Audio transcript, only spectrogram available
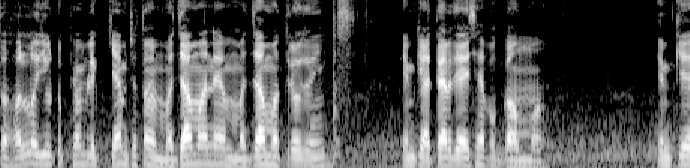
તો હલો યુટ્યુબ ફેમિલી કેમ છો તમે? મજામાં ને મજામાં જ રહ્યો છો અહીં? કેમ કે અત્યારે જાય છે ગામમાં. કેમકે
